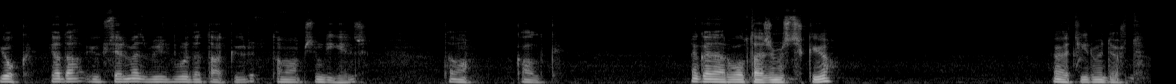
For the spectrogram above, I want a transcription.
Yok. Ya da yükselmez biz burada takıyoruz. Tamam şimdi gelir. Tamam kaldık. Ne kadar voltajımız çıkıyor? Evet 24.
